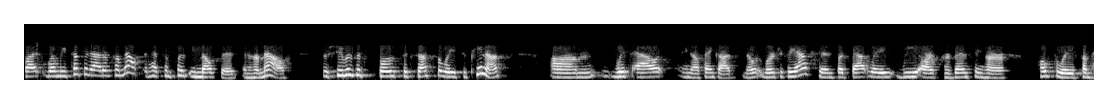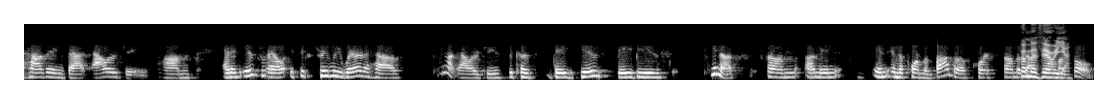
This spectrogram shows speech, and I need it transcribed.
But when we took it out of her mouth, it had completely melted in her mouth. So she was exposed successfully to peanuts um, without, you know, thank God, no allergic reaction. But that way, we are preventing her, hopefully, from having that allergy. Um, and in Israel, it's extremely rare to have peanut allergies because they give babies peanuts from, I mean, in, in the form of baba, of course, from, From about a very young. old.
